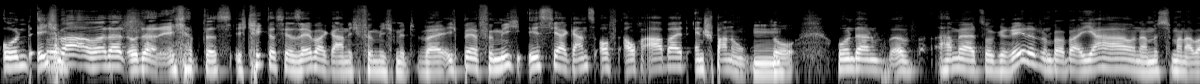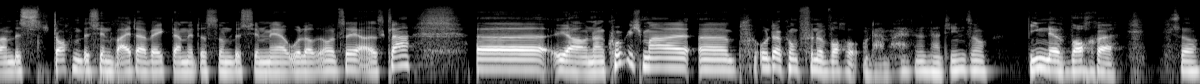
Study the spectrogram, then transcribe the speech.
und ich war aber dann, oder ich habe das, ich krieg das ja selber gar nicht für mich mit, weil ich bin, für mich ist ja ganz oft auch Arbeit Entspannung. So. Und dann äh, haben wir halt so geredet und bla, ja, und dann müsste man aber ein bisschen, doch ein bisschen weiter weg, damit es so ein bisschen mehr Urlaub, und so, ja, alles klar. Äh, ja, und dann gucke ich mal äh, Unterkunft für eine Woche. Und dann meinte Nadine so, wie eine Woche. So,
